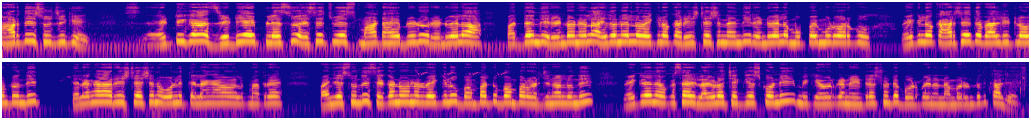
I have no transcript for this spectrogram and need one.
Maruti Suzuki Ertiga ZI plus SHVS smart hybrid రెండు వేల పద్దెనిమిది రెండో నెల ఐదో నెలలో వెహికల్ యొక్క రిజిస్ట్రేషన్ అయింది. రెండు వేల ముప్పై మూడు వరకు వెహికల్ యొక్క ఆర్సీ అయితే వ్యాలిడిటీలో ఉంటుంది. తెలంగాణ రిజిస్ట్రేషన్ ఓన్లీ తెలంగాణ వాళ్ళకి మాత్రమే పనిచేస్తుంది. Second owner vehicle bumper to bumper original ఉంది. వెహికల్ అనేది ఒకసారి లైవ్లో చెక్ చేసుకోండి. మీకు ఎవరికైనా ఇంట్రెస్ట్ ఉంటే బోర్డు పైన నెంబర్ ఉంటుంది కాల్ చేయొచ్చు.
